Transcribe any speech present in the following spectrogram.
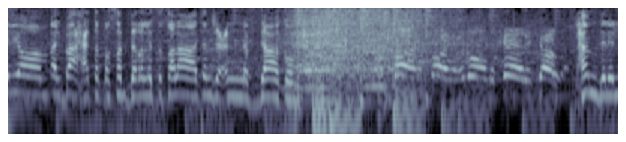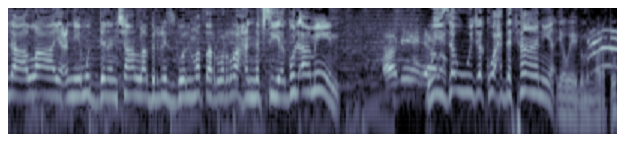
اليوم الباحة تتصدر الاتصالات. نرجع صار صار علوم وخير إن شاء الله. الحمد لله. الله يعني يمدنا إن شاء الله بالرزق والمطر والراحة النفسية. قول آمين. آمين يا. ويزوجك واحدة ثانية. يا ويله من مرته.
